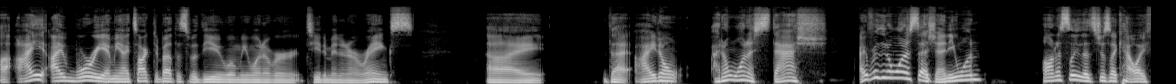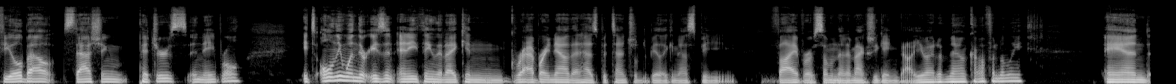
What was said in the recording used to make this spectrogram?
I I worry. I mean, I talked about this with you when we went over Tiedemann in our ranks. I that I don't I don't want to stash. I really don't want to stash anyone. Honestly, that's just like how I feel about stashing pitchers in April. It's only when there isn't anything that I can grab right now that has potential to be like an SP five or someone that I'm actually getting value out of now confidently. And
